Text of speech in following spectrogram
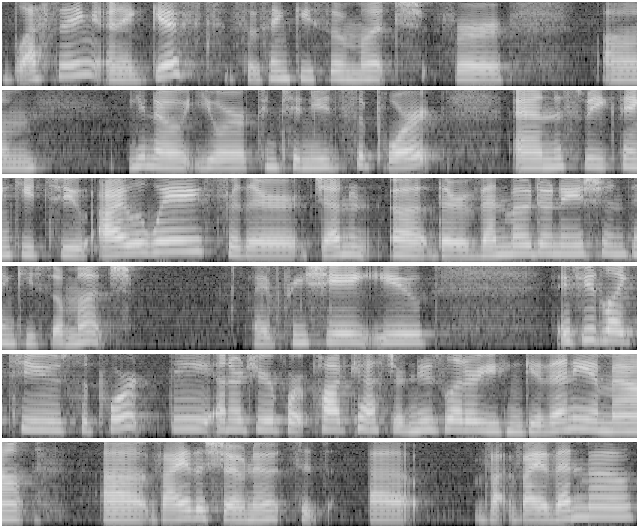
blessing and a gift. So thank you so much for, um, you know, your continued support. And this week, thank you to Islaway for their gen- uh, their Venmo donation. Thank you so much. I appreciate you. If you'd like to support the Energy Report podcast or newsletter, you can give any amount uh, via the show notes. It's uh, via Venmo,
